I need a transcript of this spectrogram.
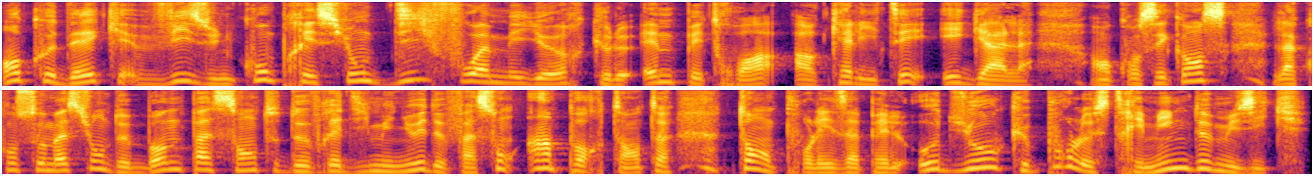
Encodec vise une compression dix fois meilleure que le MP3 en qualité égale. En conséquence, la consommation de bandes passantes devrait diminuer de façon importante tant pour les appels audio que pour le streaming de musique.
